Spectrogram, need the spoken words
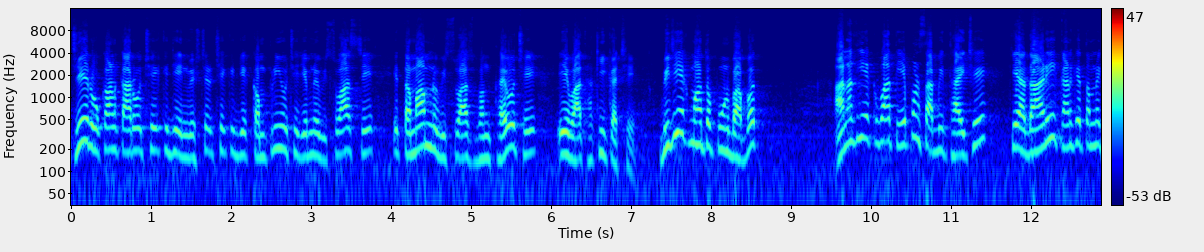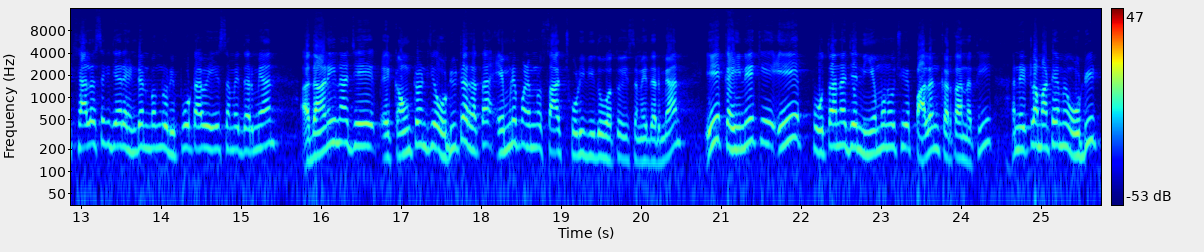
જે રોકાણકારો છે, કે જે ઇન્વેસ્ટર છે, કે જે કંપનીઓ છે, જેમને વિશ્વાસ છે, એ તમામનો વિશ્વાસ ભંગ થયો છે. એ વાત હકીકત છે. બીજી એક મહત્વપૂર્ણ બાબત, આનાથી એક વાત એ પણ સાબિત થાય છે કે અદાણી, કારણ કે તમને ખ્યાલ હશે કે જ્યારે હિન્ડનબર્ગનો રિપોર્ટ આવે એ સમય દરમિયાન, અદાણીના જે એકાઉન્ટન્ટ જે ઓડિટર હતા, એમણે પણ એમનો સાથ છોડી દીધો હતો એ સમય દરમિયાન. એ કહીને કે એ પોતાના જે નિયમોનો છે એ પાલન કરતા નથી અને એટલા માટે અમે ઓડિટ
